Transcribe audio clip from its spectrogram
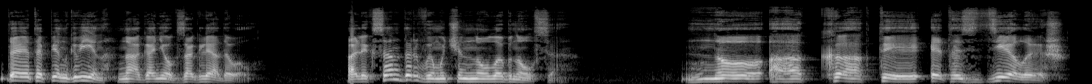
Да это пингвин на огонек заглядывал. Александр вымученно улыбнулся. «Ну, а как ты это сделаешь?»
